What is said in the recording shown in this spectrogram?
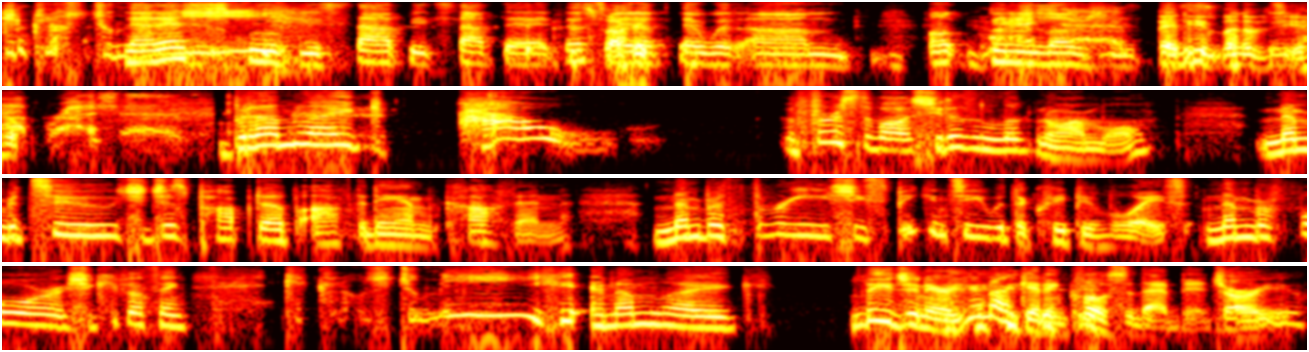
get close to me. Now that's spooky. Stop it. Stop that. That's Sorry. right up there with um Benny loves you. Benny loves you. But I'm like, how First of all, she doesn't look normal. Number two, she just popped up off the damn coffin. Number three, she's speaking to you with a creepy voice. Number four, she keeps on saying, get close to me. And I'm like, Legionnaire, you're not getting close to that bitch, are you?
